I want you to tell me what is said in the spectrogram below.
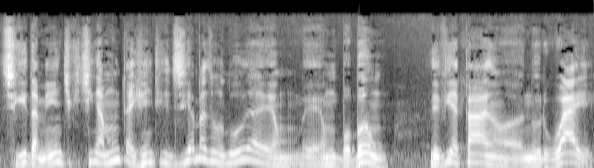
seguidamente, que tinha muita gente que dizia, mas o Lula é um, é um bobão, devia estar no, no Uruguai,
